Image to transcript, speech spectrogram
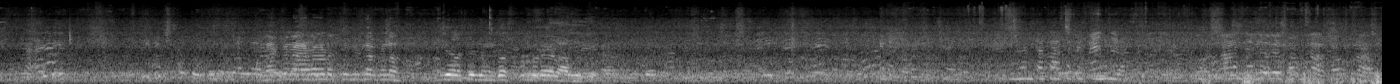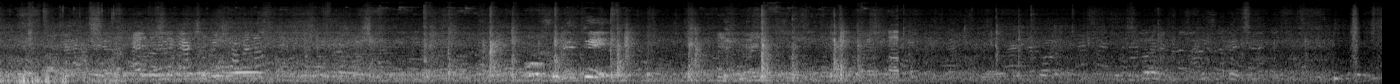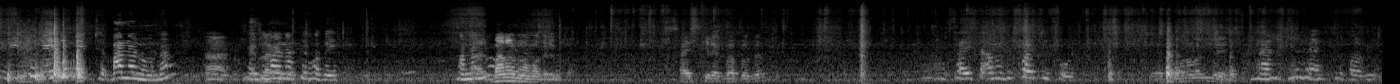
বানানো না? এই যে বানাতে হবে? বানানো? বানানো আমাদের সাইজ কি লাগবে আপনাদের? সাইজ আমাদের ফর্টি ফোর এটা বড় লাগবে? হ্যাঁ হ্যাঁ একটু করবে।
